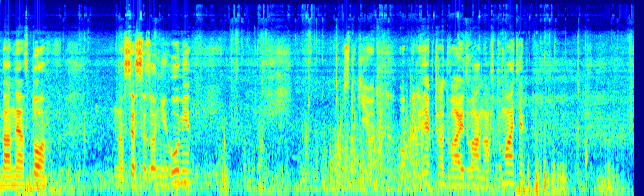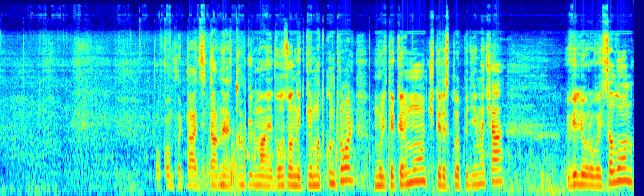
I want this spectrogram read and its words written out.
Дане авто на все в сезонній гумі. Ось такий от Opel Vectra 2,2 на автоматі. По комплектації даний автомобіль має двохзонний клімат-контроль, мультикермо, 4 склопідіймача, велюровий салон,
